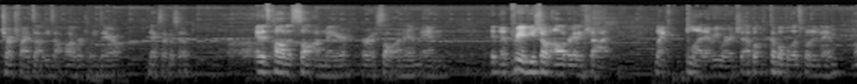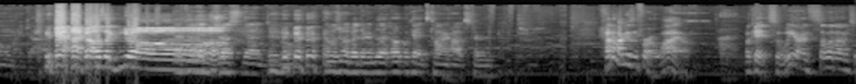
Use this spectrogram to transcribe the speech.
Church finds out he's Oliver Queen's arrow next episode. And it's called Assault on Mayor, or Assault on him, and it, the preview showed Oliver getting shot. Like, blood everywhere, and shot, a couple bullets put into him. Oh my god. yeah, I was like, After they no! just got Diggle, I was gonna bet they're gonna be like, oh, okay, it's Connor Hawke's turn. Connor of isn't for a while. Okay, so we are on Celadon's.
